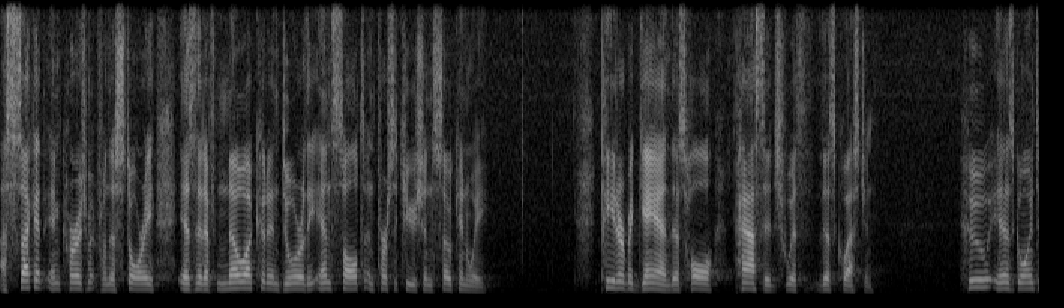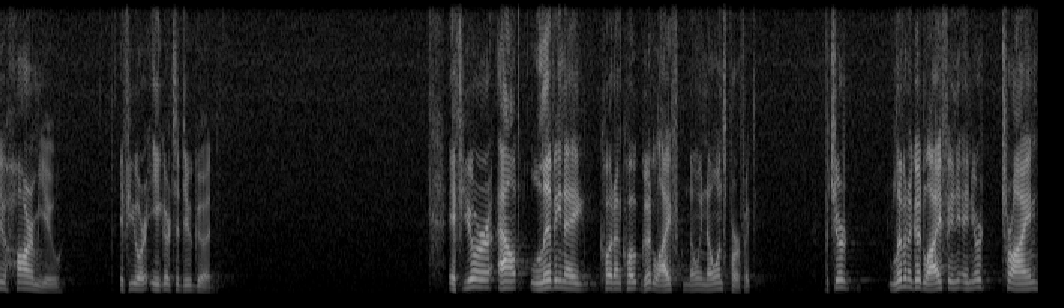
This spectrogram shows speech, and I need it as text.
A second encouragement from this story is that if Noah could endure the insult and persecution, so can we. Peter began this whole passage with this question Who is going to harm you if you are eager to do good? if you're out living a quote unquote good life, knowing no one's perfect, but you're living a good life and, and you're trying,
